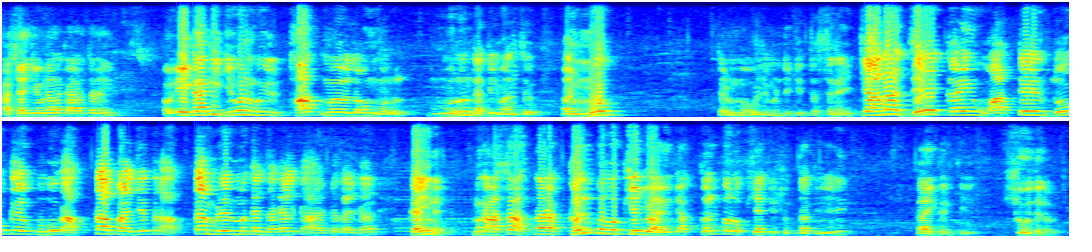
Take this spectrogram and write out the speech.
अशा जीवनाला काय अर्थ राहील? एकाकी जीवन होईल फास म- लावून मरून मरून जातील माणसं. आणि मग? तर मौली म्हणजे की तसं नाही. त्यांना जे काही वाटेल जो काही उपभोग आत्ता पाहिजे तर आत्ता मिळेल. मग काय जगायला काय हरकत आहे का? काही नाही. मग असा असणारा कल्पवृक्ष जो आहे त्या कल्पवृक्षाची सुद्धा तुम्ही काय करतील? शोध लावते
